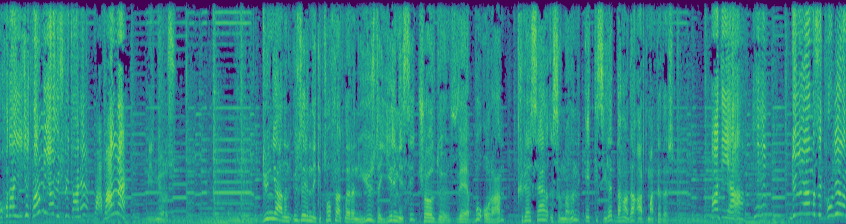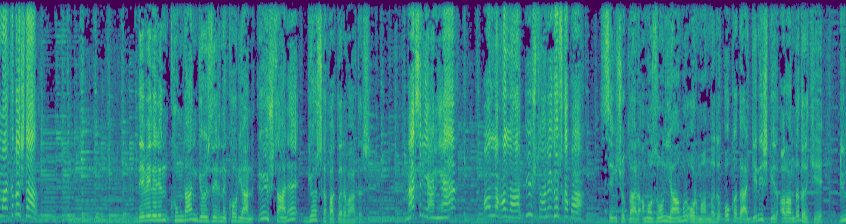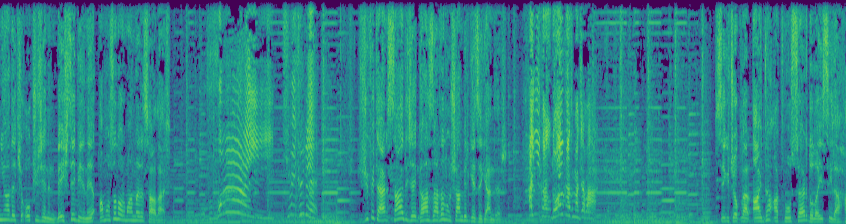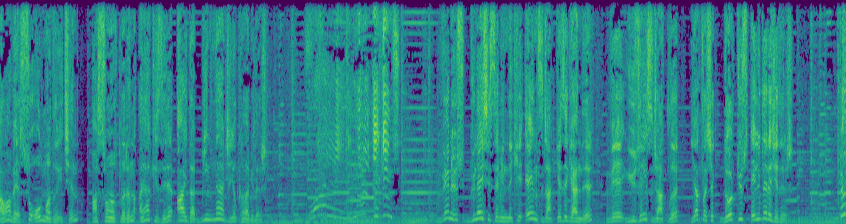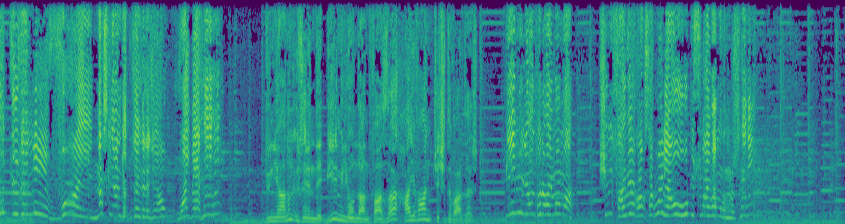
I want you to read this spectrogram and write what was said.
O kadar yiyecek var mı ya? 3000 tane. Var, var mı? Bilmiyoruz. Dünyanın üzerindeki toprakların yüzde yirmisi çöldür ve bu oran küresel ısınmanın etkisiyle daha da artmaktadır. Hadi ya. Dünyamızı koruyalım arkadaşlar. Develerin kumdan gözlerini koruyan üç tane göz kapakları vardır. Nasıl yani ya? Allah Allah. Üç tane göz kapağı. Sevgili çocuklar Amazon yağmur ormanları o kadar geniş bir alandadır ki dünyadaki oksijenin beşte birini Amazon ormanları sağlar. Vay. Demek öyle. Jüpiter sadece gazlardan oluşan bir gezegendir. Hangi gaz? Doğal gaz mı acaba? Sevgili çocuklar ayda atmosfer dolayısıyla hava ve su olmadığı için astronotların ayak izleri ayda binlerce yıl kalabilir. Vay. İlginç. Venüs güneş sistemindeki en sıcak gezegendir ve yüzey sıcaklığı yaklaşık 450 derecedir. 450. Vay. Nasıl yani 450 derece ya? Vay be. Dünyanın üzerinde 1 milyondan fazla hayvan çeşidi vardır. 1 milyon tane hayvan var. Şimdi saymaya kalksak var ya o bir sürü hayvan bulunur.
